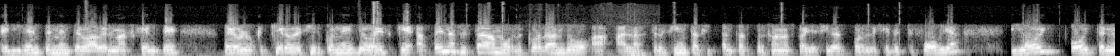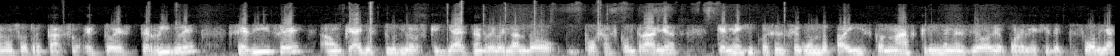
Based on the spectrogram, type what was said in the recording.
evidentemente va a haber más gente, pero lo que quiero decir con ello es que apenas estábamos recordando a, a las 300 y tantas personas fallecidas por LGBTfobia y hoy, hoy tenemos otro caso. Esto es terrible, se dice, aunque hay estudios que ya están revelando cosas contrarias, que México es el segundo país con más crímenes de odio por LGBTfobia.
